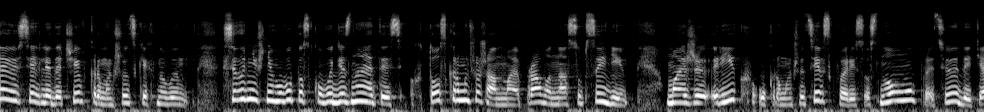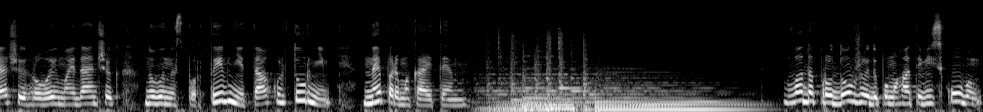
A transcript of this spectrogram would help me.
Вітаю всіх глядачів Кременчуцьких новин. З сьогоднішнього випуску ви дізнаєтесь, хто з кременчужан має право на субсидії. Майже рік у Кременчуці в сквері Сосновому працює дитячий ігровий майданчик. Новини спортивні та культурні. Не перемикайте Влада продовжує допомагати військовим.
